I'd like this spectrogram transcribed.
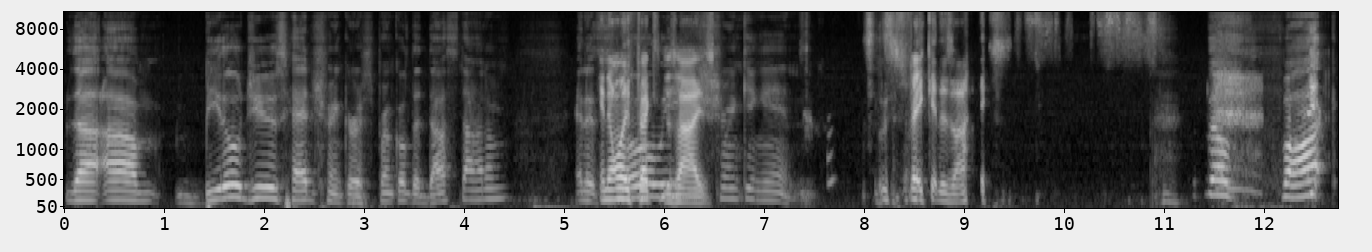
The um, Beetlejuice head shrinker sprinkled the dust on him, and it's And it only affected his eyes. shrinking in. He's faking his eyes. The fuck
